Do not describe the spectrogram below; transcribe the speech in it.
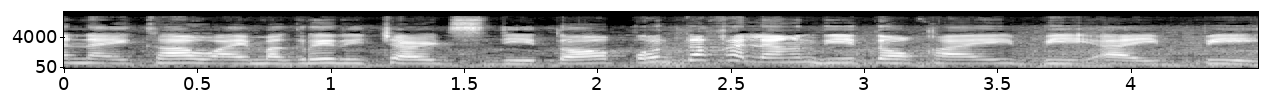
na ikaw ay magre-recharge dito, punta ka lang dito kay VIP.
